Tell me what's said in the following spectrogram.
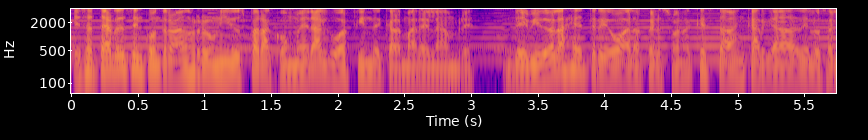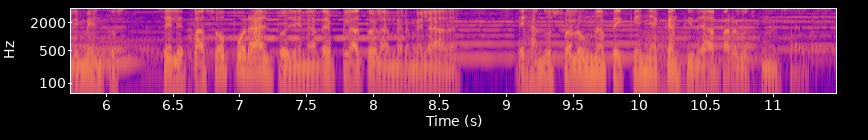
Esa tarde se encontraban reunidos para comer algo a fin de calmar el hambre. Debido al ajetreo, a la persona que estaba encargada de los alimentos se le pasó por alto llenar el plato de la mermelada, dejando solo una pequeña cantidad para los comensales.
